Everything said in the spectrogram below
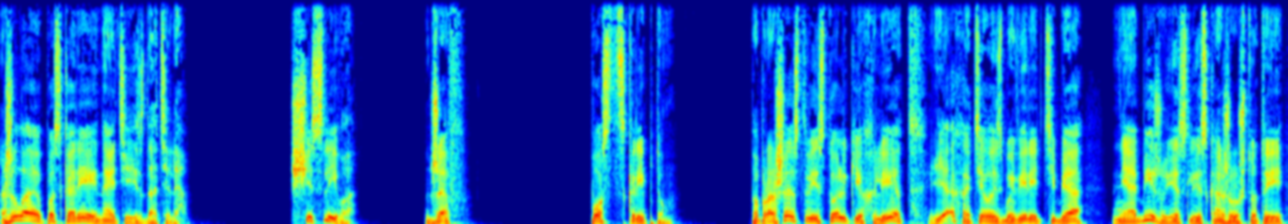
Желаю поскорее найти издателя. Счастливо. Джефф. Постскриптум. По прошествии стольких лет я хотелось бы верить тебя не обижу, если скажу, что ты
